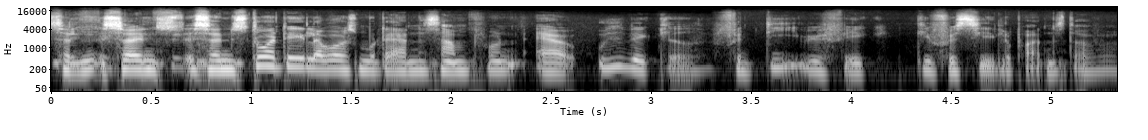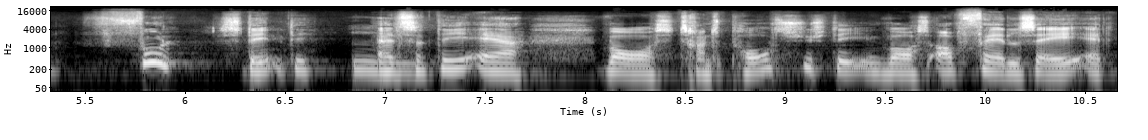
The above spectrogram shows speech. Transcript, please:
Så, den, så, en, så en stor del af vores moderne samfund er udviklet, fordi vi fik de fossile brændstoffer. Fuldstændig. Mm. Altså det er vores transportsystem, vores opfattelse af at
